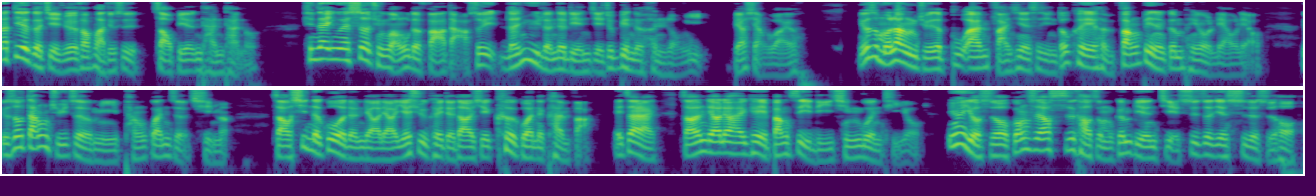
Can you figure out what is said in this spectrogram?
那第二个解决的方法就是找别人谈谈哦。现在因为社群网络的发达，所以人与人的连接就变得很容易。不要想歪哦。有什么让你觉得不安、烦心的事情，都可以很方便的跟朋友聊聊。有时候当局者迷，旁观者清嘛。找信得过的人聊聊，也许可以得到一些客观的看法。诶，再来找人聊聊，还可以帮自己厘清问题哦。因为有时候光是要思考怎么跟别人解释这件事的时候，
